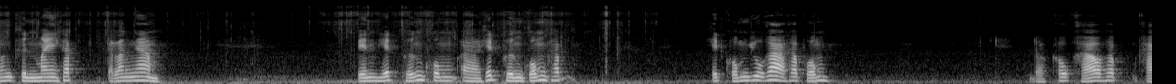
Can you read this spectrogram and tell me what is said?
ำลังขึ้นไหมครับกำลังงาม เป็นเห็ดเผิงคมอ่าเห็ดเผิงขมครับ เห็ดขมยูค่าครับผม ดอกขาวๆครับ ขา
